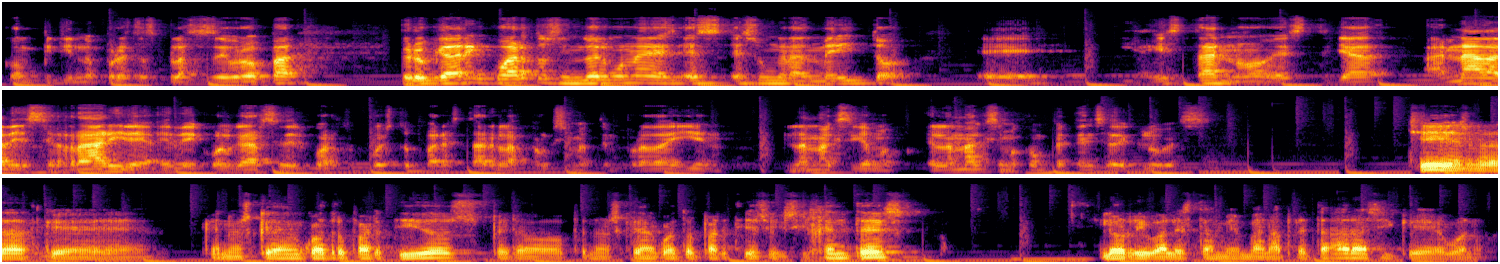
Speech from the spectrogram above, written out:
compitiendo por estas plazas de Europa, pero quedar en cuarto sin duda alguna es, es, un gran mérito. Eh, ahí está, ¿no? Este, ya a nada de cerrar y de, colgarse del cuarto puesto para estar la próxima temporada ahí en, la, máxima, en la máxima competencia de clubes. Sí, es verdad que, nos quedan cuatro partidos, pero, nos quedan cuatro partidos exigentes. Los rivales también van a apretar, así que bueno,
